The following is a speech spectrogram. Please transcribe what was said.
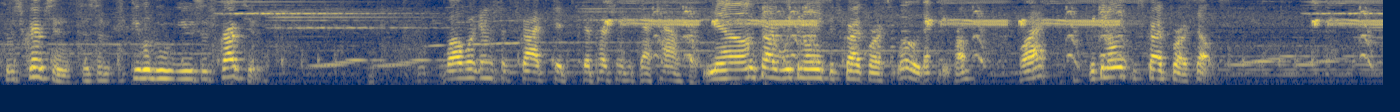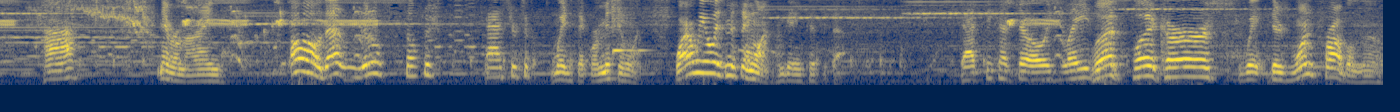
subscriptions to, sub- people who you subscribe to. Well, we're gonna subscribe to the person that counts it. No, I'm sorry, we can only subscribe for us. Whoa, that could be a problem. What? We can only subscribe for ourselves. Huh? Never mind. Oh, that little selfish bastard took. Wait a sec, we're missing one. Why are we always missing one? I'm getting pissed at that. That's because they're always lazy. Let's play Curse. Wait, there's one problem though.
